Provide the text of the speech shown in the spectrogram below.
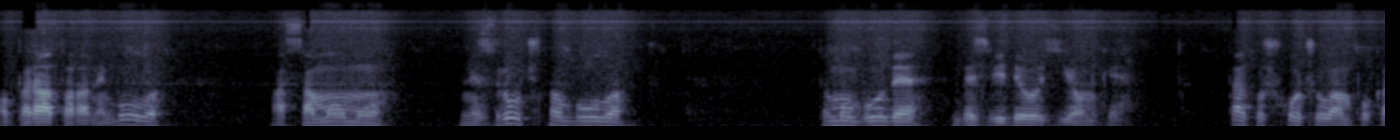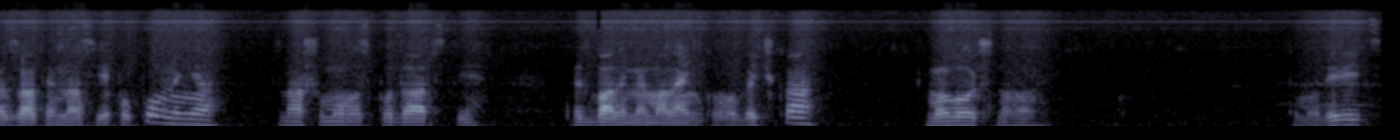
оператора не було, а самому незручно було тому буде без відеозйомки. Також хочу вам показати, в нас є поповнення в нашому господарстві. Придбали ми маленького бичка молочного. Тому дивіться.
